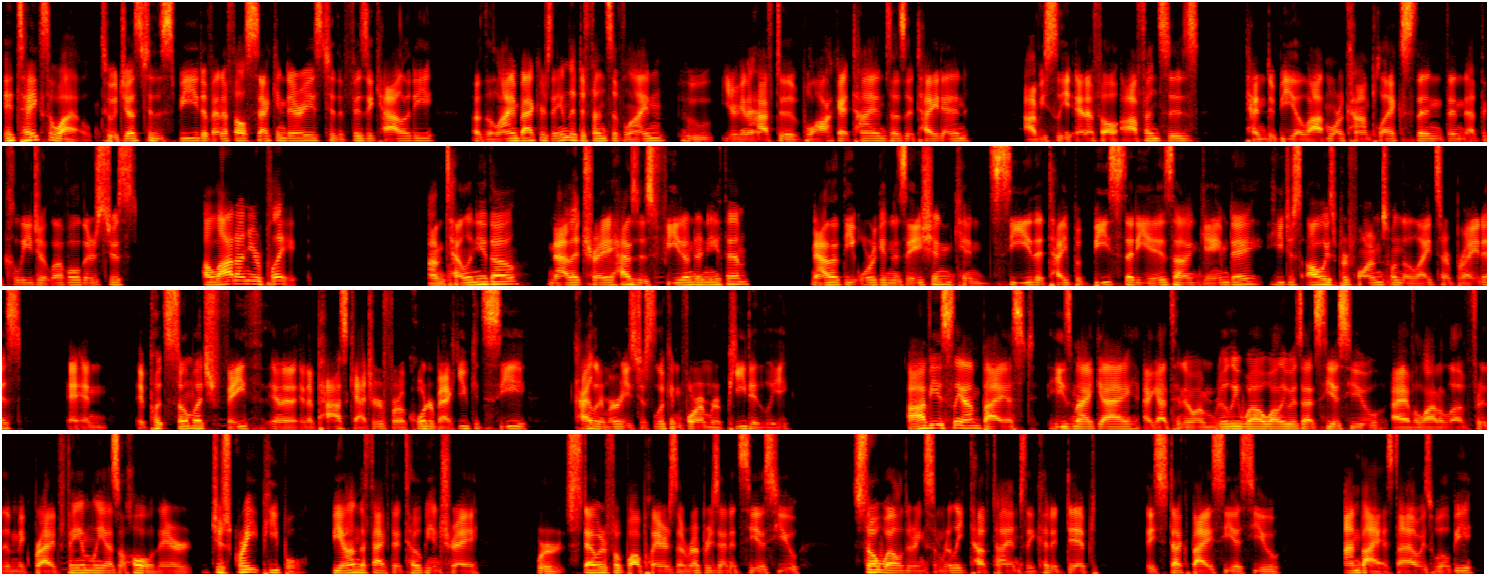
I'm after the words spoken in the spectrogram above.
It takes a while to adjust to the speed of NFL secondaries, to the physicality of the linebackers and the defensive line, who you're going to have to block at times as a tight end. Obviously, NFL offenses tend to be a lot more complex than, than at the collegiate level. There's just a lot on your plate. I'm telling you though, now that Trey has his feet underneath him, now that the organization can see the type of beast that he is on game day, he just always performs when the lights are brightest. And it puts so much faith in a, in a pass catcher for a quarterback. You could see Kyler Murray's just looking for him repeatedly. Obviously, I'm biased. He's my guy. I got to know him really well while he was at CSU. I have a lot of love for the McBride family as a whole. They're just great people beyond the fact that Toby and Trey were stellar football players that represented CSU so well during some really tough times. They could have dipped. They stuck by CSU. I'm biased. I always will be.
